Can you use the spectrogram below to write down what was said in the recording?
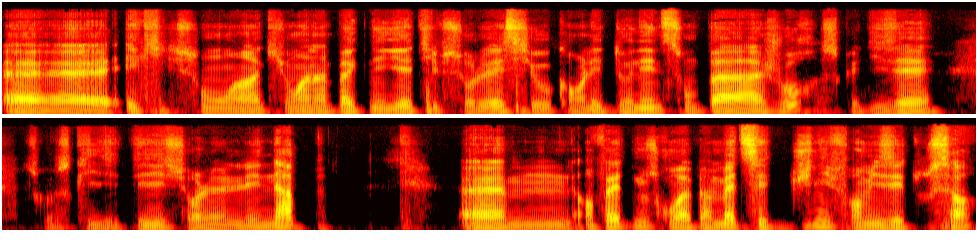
et qui, sont, qui ont un impact négatif sur le SEO quand les données ne sont pas à jour, ce que disait, ce qui était dit sur les nappes. en fait, nous, ce qu'on va permettre, c'est d'uniformiser tout ça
